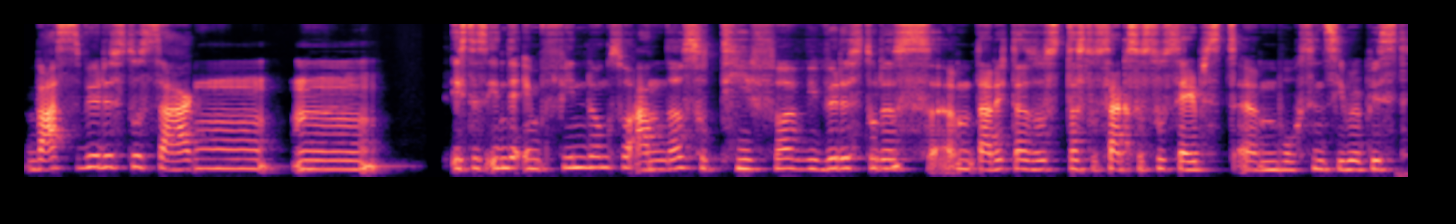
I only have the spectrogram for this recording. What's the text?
Was würdest du sagen, mm, ist es in der Empfindung so anders, so tiefer? Wie würdest du das, ähm, dadurch, dass du, dass du sagst, dass du selbst ähm, hochsensibel bist,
